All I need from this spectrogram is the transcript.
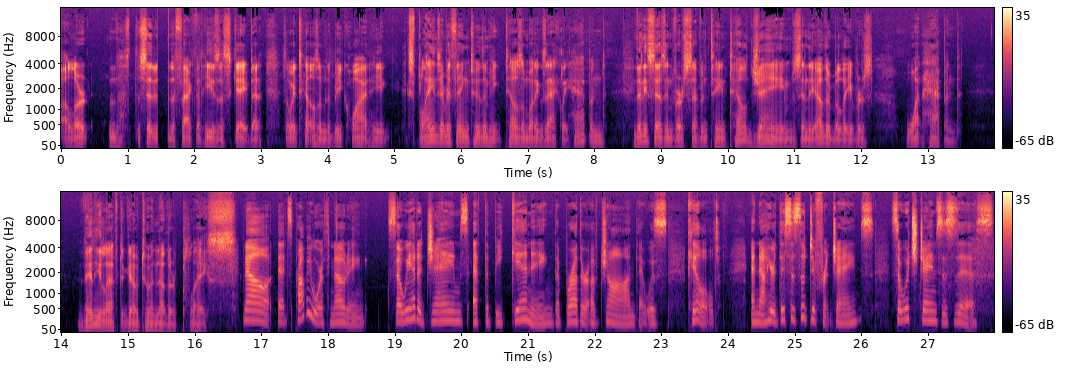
alert the city the fact that he's escaped. That so he tells them to be quiet. He explains everything to them. He tells them what exactly happened. Then he says in verse 17, "Tell James and the other believers what happened." Then he left to go to another place. Now, it's probably worth noting. So we had a James at the beginning, the brother of John, that was killed. And now here, this is a different James. So which James is this?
